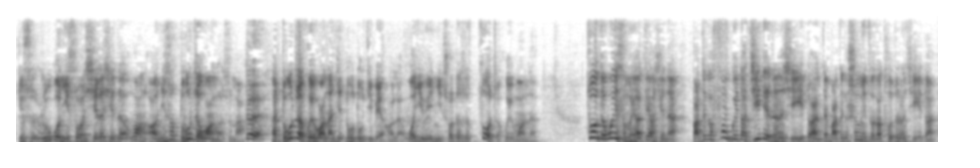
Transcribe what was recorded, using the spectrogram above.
就是如果你说写着写着忘哦，你说读者忘了是吗？对。那读者会忘，那就多读几遍好了。我以为你说的是作者会忘呢。作者为什么要这样写呢？把这个富贵到极点的人写一段，再把这个生命走到头的人写一段，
